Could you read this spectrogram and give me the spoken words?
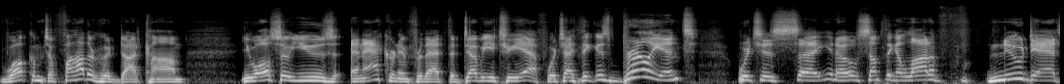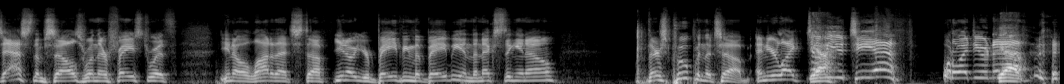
welcome to fatherhood.com. You also use an acronym for that, the WTF, which I think is brilliant which is uh, you know something a lot of new dads ask themselves when they're faced with you know a lot of that stuff. You know you're bathing the baby and the next thing you know there's poop in the tub. And you're like wtf yeah. what do i do now? Yeah.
